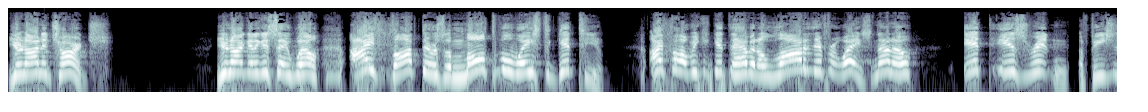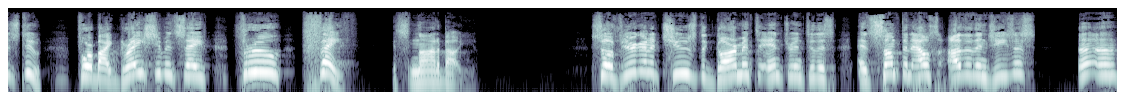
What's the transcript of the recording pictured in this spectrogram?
You're not in charge. You're not going to say, well, I thought there was a multiple ways to get to you. I thought we could get to heaven a lot of different ways. No, no. It is written, Ephesians 2, for by grace you've been saved through faith. It's not about you. So if you're going to choose the garment to enter into this as something else other than Jesus, uh-uh.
